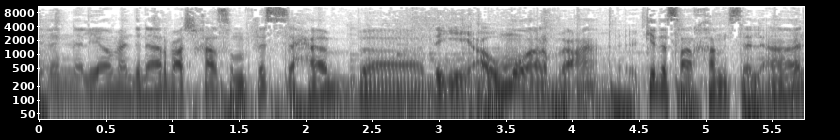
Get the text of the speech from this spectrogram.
إذا اليوم عندنا أربع أشخاص هم في السحب آه، دقيقة أو مو أربعة. كذا صار خمسة الآن.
